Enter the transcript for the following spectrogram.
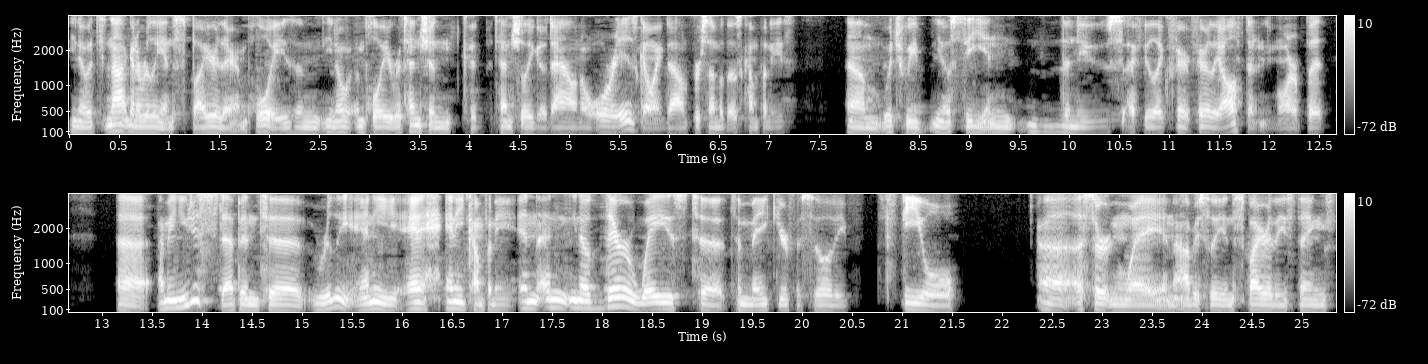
you know, it's not going to really inspire their employees, and you know, employee retention could potentially go down, or, or is going down for some of those companies, um, which we you know see in the news. I feel like fa- fairly often anymore, but. Uh, I mean, you just step into really any any company, and and you know there are ways to to make your facility feel uh, a certain way, and obviously inspire these things.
